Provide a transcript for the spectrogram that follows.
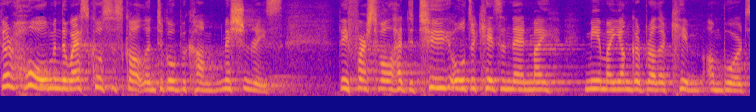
their home in the west coast of Scotland to go become missionaries. They first of all had the two older kids, and then my, me and my younger brother came on board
